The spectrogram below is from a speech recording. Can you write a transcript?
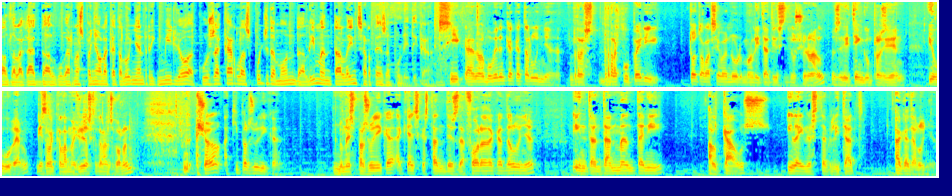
el delegat del govern espanyol a Catalunya, Enric Millo, acusa Carles Puigdemont d'alimentar la incertesa política. Si que en el moment en què Catalunya recuperi tota la seva normalitat institucional, és a dir, tingui un president i un govern, que és el que la majoria dels catalans volen, això a qui perjudica? Només perjudica aquells que estan des de fora de Catalunya intentant mantenir el caos i la inestabilitat a Catalunya.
